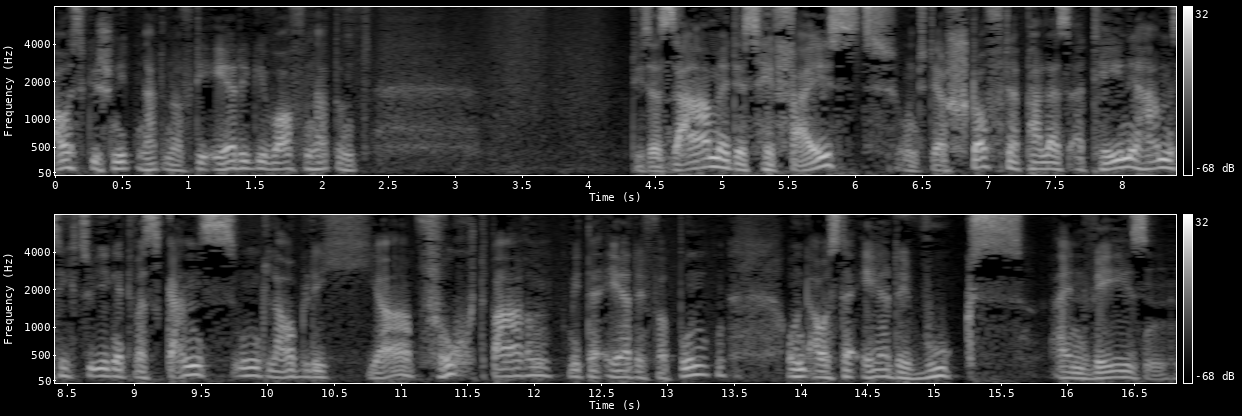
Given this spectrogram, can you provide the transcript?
ausgeschnitten hat und auf die Erde geworfen hat. Und dieser Same des Hephaist und der Stoff der Pallas Athene haben sich zu irgendetwas ganz unglaublich, ja, Fruchtbarem mit der Erde verbunden. Und aus der Erde wuchs ein Wesen,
